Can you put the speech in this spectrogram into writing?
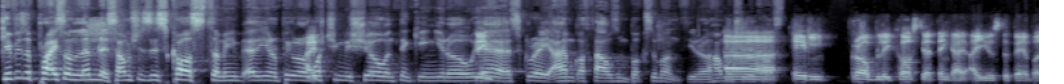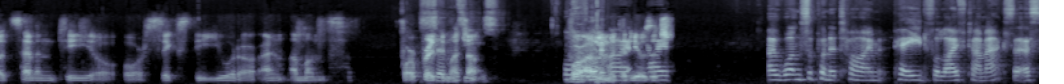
give us a price on Lemlist. How much does this cost? I mean, uh, you know, people are I watching the show and thinking, you know, think- yeah, it's great. I haven't got a thousand bucks a month. You know, how much does it uh, cost? it'll probably cost you. I think I, I used to pay about 70 or, or 60 euro a, a month for pretty much uh, 70s. for Or unlimited I- usage. I, I once upon a time paid for lifetime access.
